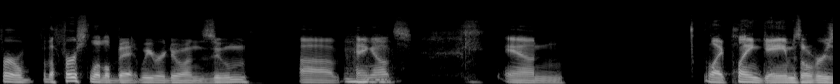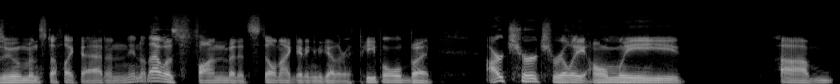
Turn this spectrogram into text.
for for the first little bit, we were doing Zoom uh, Mhm. hangouts and like playing games over Zoom and stuff like that. And, you know, that was fun, but it's still not getting together with people. But our church really only um,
